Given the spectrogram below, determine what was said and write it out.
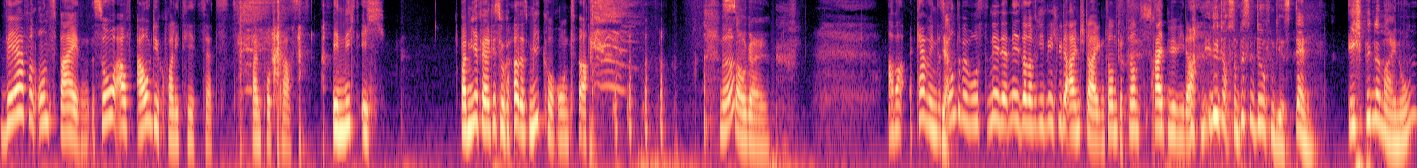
Wer von uns beiden so auf Audioqualität setzt beim Podcast, bin nicht ich. Bei mir fällt dir sogar das Mikro runter. ne? Saugeil. Aber Kevin, das ja. Unterbewusste, nee, nee, da darf ich nicht wieder einsteigen, sonst, sonst streiten wir wieder. Nee, nee, doch, so ein bisschen dürfen wir es. Denn ich bin der Meinung,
